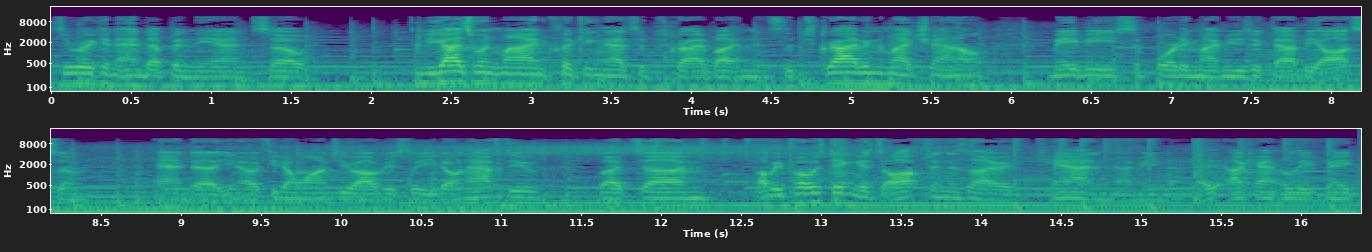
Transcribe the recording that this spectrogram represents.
see where we can end up in the end. So if you guys wouldn't mind clicking that subscribe button and subscribing to my channel, maybe supporting my music, that would be awesome. And uh, you know, if you don't want to, obviously you don't have to. But um, I'll be posting as often as I can. I mean, I, I can't really make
